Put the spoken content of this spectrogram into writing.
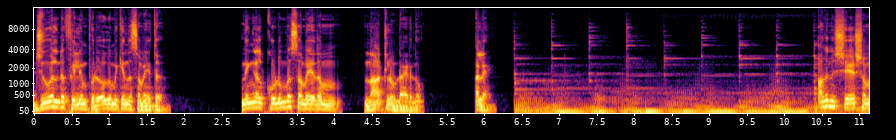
ജുവലിന്റെ ഫിലിം പുരോഗമിക്കുന്ന സമയത്ത് നിങ്ങൾ കുടുംബസമേതം നാട്ടിലുണ്ടായിരുന്നു അല്ലേ? അതിനുശേഷം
